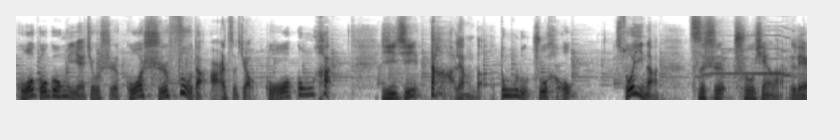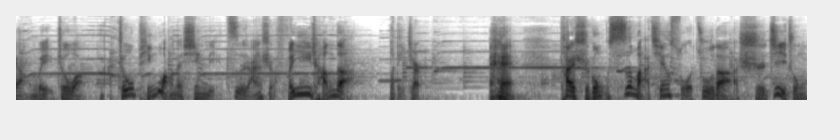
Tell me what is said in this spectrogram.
国国公，也就是国实父的儿子，叫国公汉。以及大量的东路诸侯，所以呢，此时出现了两位周王，那周平王的心里自然是非常的不得劲儿。哎，太史公司马迁所著的《史记》中，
